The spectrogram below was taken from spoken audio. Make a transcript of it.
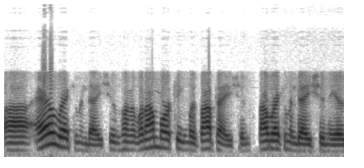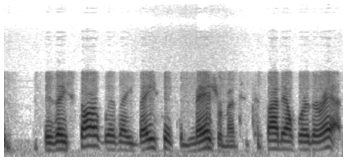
Uh, our recommendation when, when I'm working with my patients, my recommendation is is they start with a basic measurement to find out where they're at.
